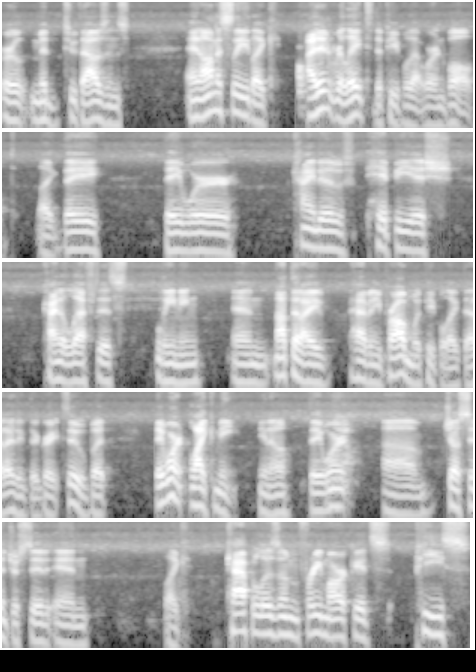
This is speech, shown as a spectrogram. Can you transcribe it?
early mid 2000s, and honestly, like I didn't relate to the people that were involved. Like they they were kind of hippie-ish, kind of leftist leaning. And not that I have any problem with people like that. I think they're great too, but they weren't like me, you know. They weren't um, just interested in like capitalism, free markets, peace,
